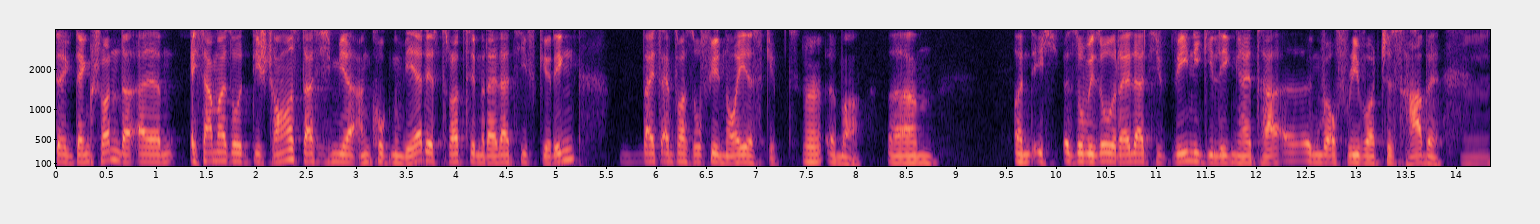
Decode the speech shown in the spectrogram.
denke schon, da, ähm, ich sag mal so, die Chance, dass ich mir angucken werde, ist trotzdem relativ gering, weil es einfach so viel Neues gibt. Ja. Immer. Ähm, und ich sowieso relativ wenig Gelegenheit irgendwo auf Rewatches habe. Mhm.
